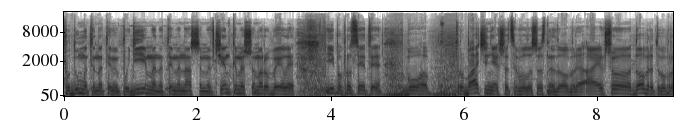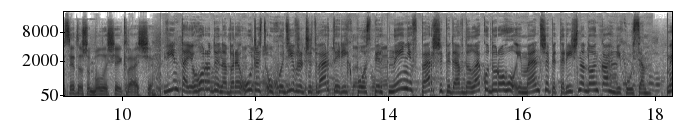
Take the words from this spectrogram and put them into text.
подумати над тими подіями, над тими нашими вчинками, що ми робили, і попросити Бога пробачення, якщо це було щось недобре. А якщо добре, то попросити, щоб було ще й краще. Він та його родина бере участь у ході вже четвертий рік поспіль. Нині вперше піде в далеку дорогу і менша п'ятирічна донька Вікуся. Ми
